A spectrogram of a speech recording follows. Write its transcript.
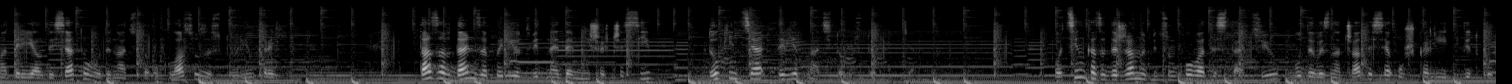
матеріал 10-11 класу з історії України, та завдань за період від найдавніших часів до кінця 19 століття. Оцінка за державну підсумкову атестацію буде визначатися у шкалі від 1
